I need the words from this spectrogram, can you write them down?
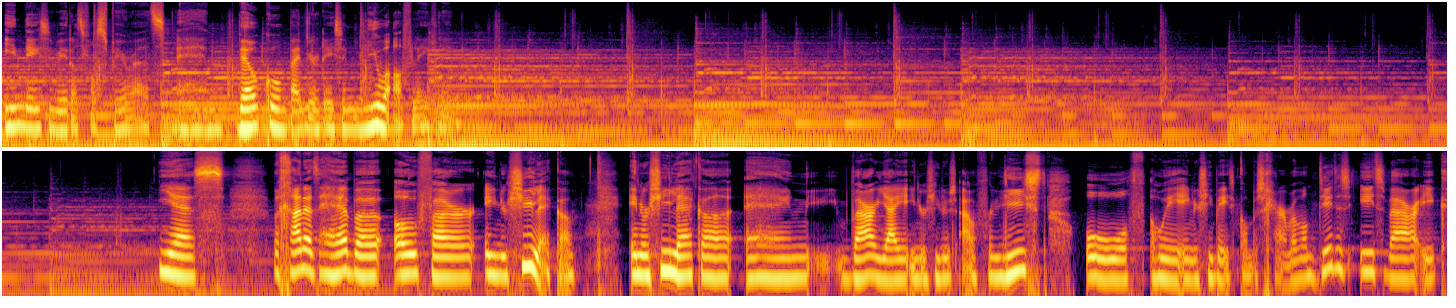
in deze wereld van spirits. En welkom bij weer deze nieuwe aflevering. Yes, we gaan het hebben over energielekken. Energielekken en waar jij je energie dus aan verliest of hoe je je energie beter kan beschermen. Want dit is iets waar ik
